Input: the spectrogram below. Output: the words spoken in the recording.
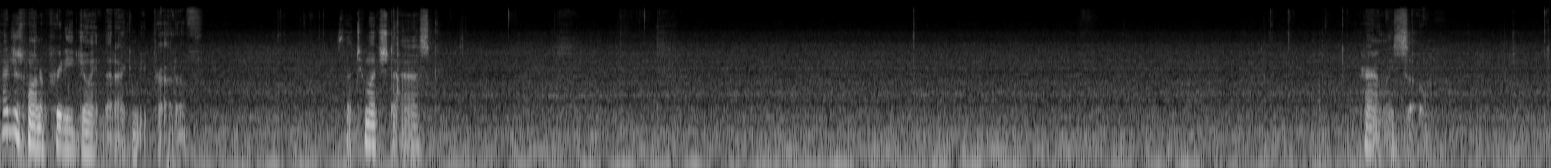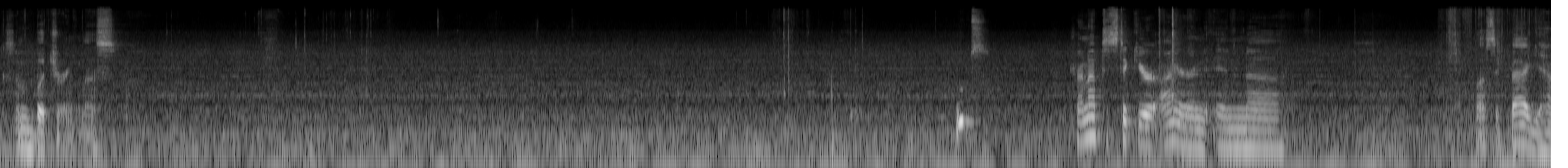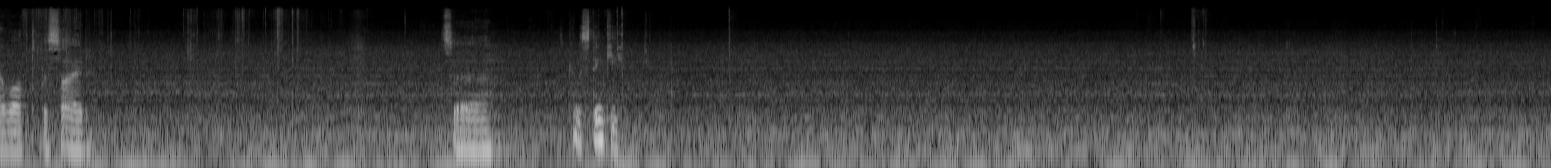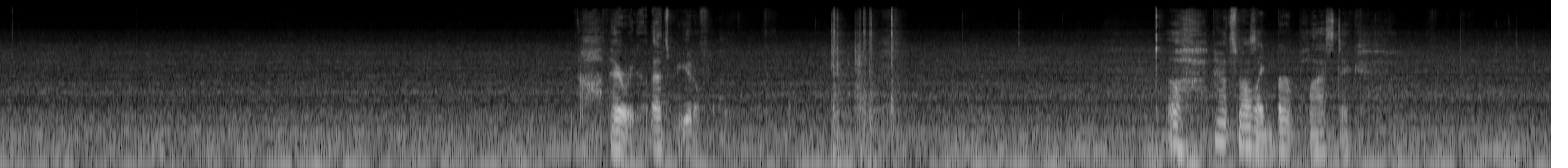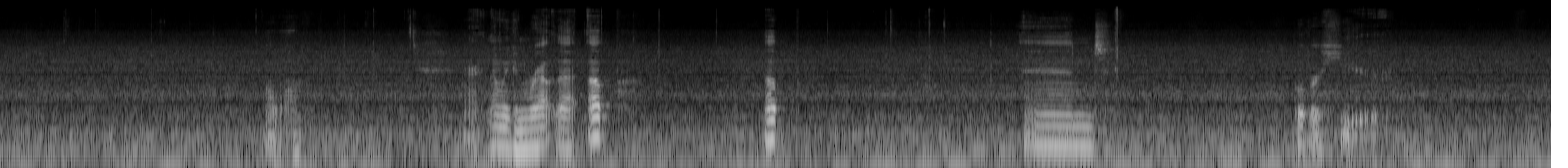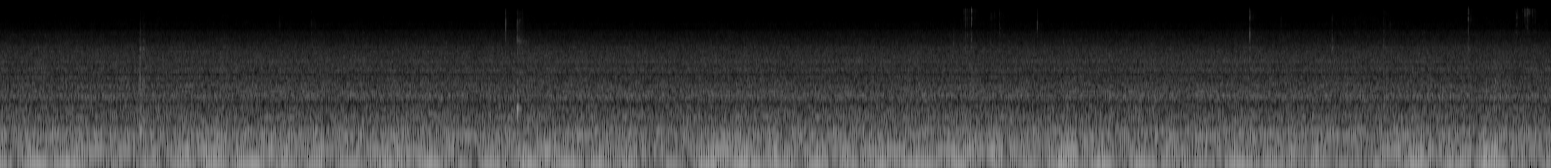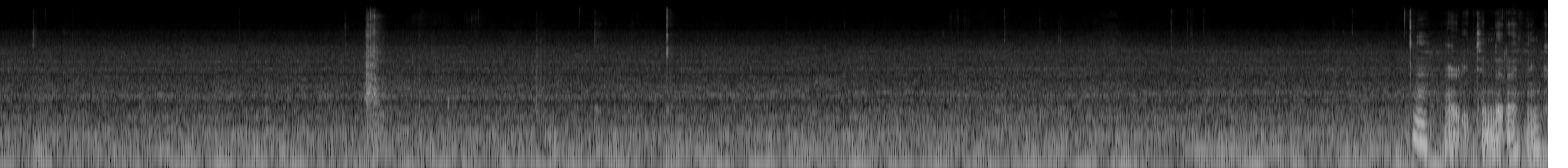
I just want a pretty joint that I can be proud of. Is that too much to ask? Apparently so. Because I'm butchering this. Oops. Try not to stick your iron in uh, plastic bag you have off to the side. It's, uh, it's kind of stinky. There we go, that's beautiful. Ugh, now it smells like burnt plastic. Oh well. Alright, then we can route that up, up, and over here. Eh, I already tinned it, I think.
